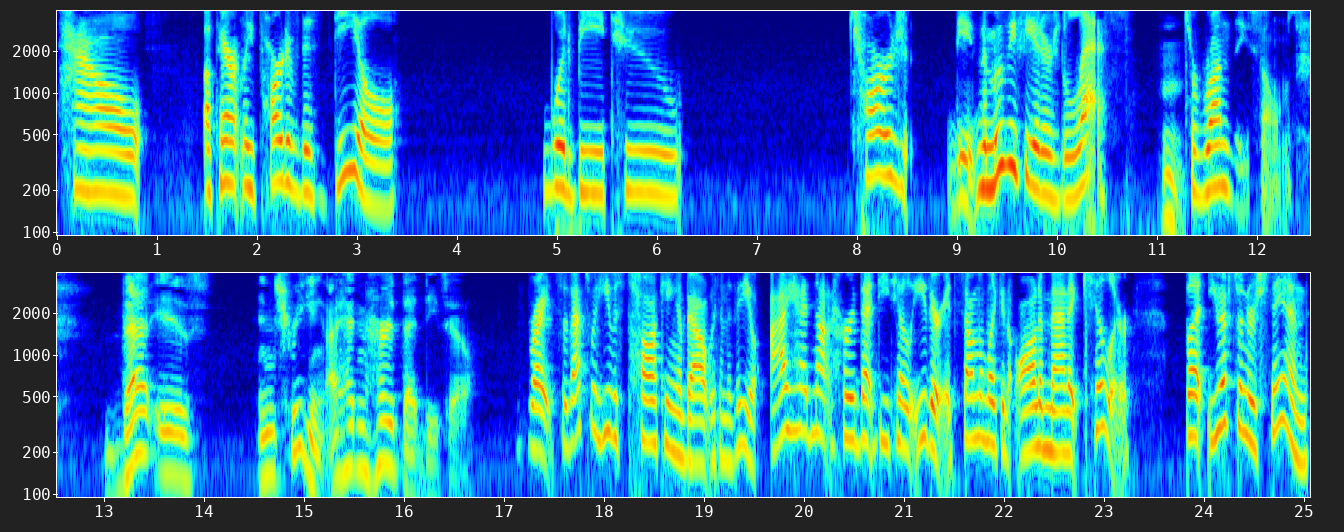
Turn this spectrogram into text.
how apparently part of this deal would be to charge the, the movie theaters less hmm. to run these films. That is intriguing. I hadn't heard that detail. Right, so that's what he was talking about within the video. I had not heard that detail either. It sounded like an automatic killer. But you have to understand,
